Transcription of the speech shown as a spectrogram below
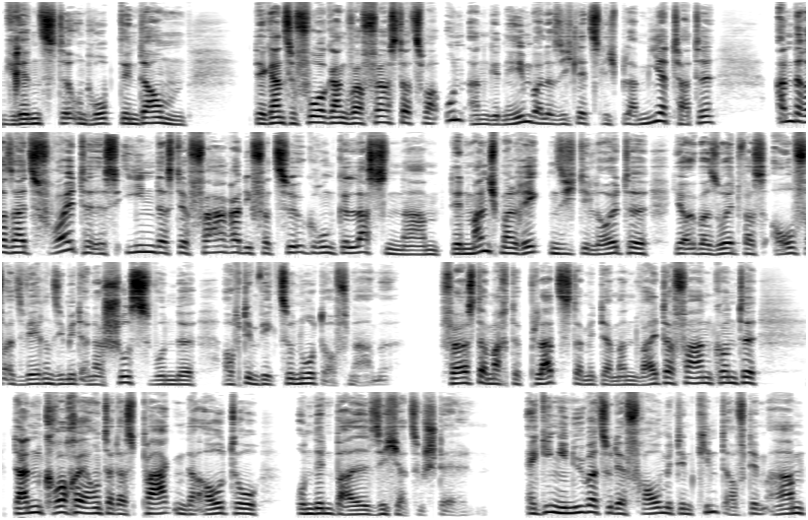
grinste und hob den Daumen. Der ganze Vorgang war Förster zwar unangenehm, weil er sich letztlich blamiert hatte, Andererseits freute es ihn, dass der Fahrer die Verzögerung gelassen nahm, denn manchmal regten sich die Leute ja über so etwas auf, als wären sie mit einer Schusswunde auf dem Weg zur Notaufnahme. Förster machte Platz, damit der Mann weiterfahren konnte, dann kroch er unter das parkende Auto, um den Ball sicherzustellen. Er ging hinüber zu der Frau mit dem Kind auf dem Arm,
